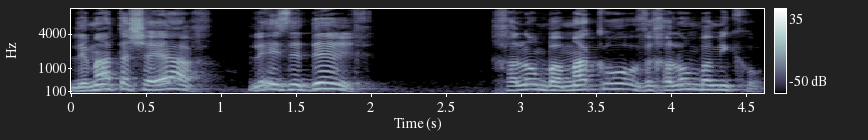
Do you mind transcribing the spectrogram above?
למה אתה שייך, לאיזה דרך. חלום במקרו וחלום במיקרו.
